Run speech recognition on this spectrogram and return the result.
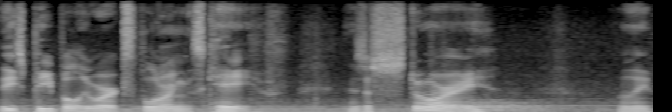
these people who are exploring this cave. There's a story, I believe.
